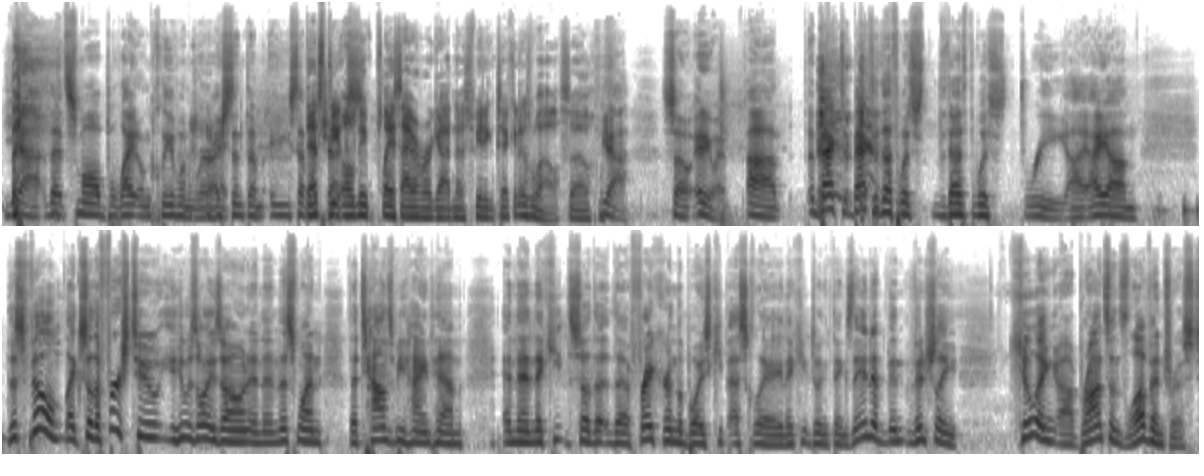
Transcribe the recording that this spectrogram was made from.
yeah, that small blight on Cleveland where I sent them 87 That's the only place I've ever gotten a speeding ticket as well. So Yeah. So, anyway, uh, back to back to Death Wish Death Wish 3. I, I um this film like so the first two he was on his own and then this one the town's behind him and then they keep so the the Fraker and the boys keep escalating they keep doing things they end up eventually killing uh, Bronson's love interest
